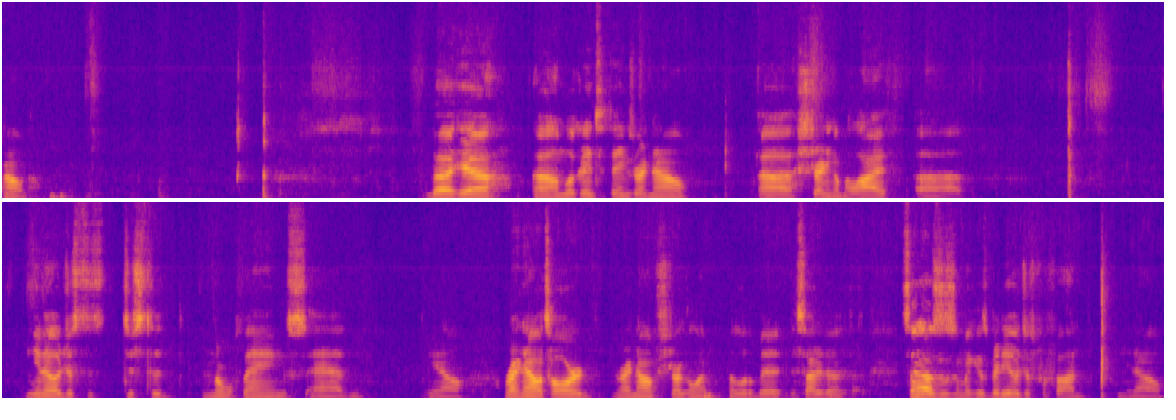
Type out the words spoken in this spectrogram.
I don't know. But yeah, uh, I'm looking into things right now, uh, straightening up my life. Uh, you know, just just the normal things, and you know, right now it's hard. Right now I'm struggling a little bit. Decided to decided I was just gonna make this video just for fun. You know,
